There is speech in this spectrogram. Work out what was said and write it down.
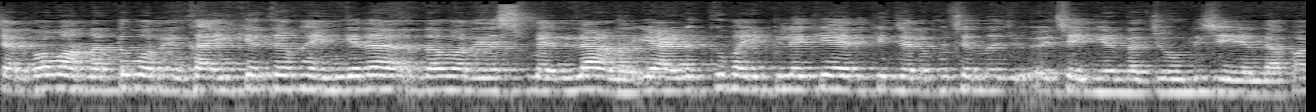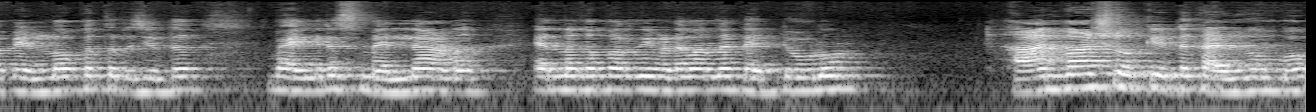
ചിലപ്പോൾ വന്നിട്ട് പറയും കൈക്കൊക്കെ ഭയങ്കര എന്താ പറയാ സ്മെല്ലാണ്. ഈ അഴുക്ക് പൈപ്പിലൊക്കെ ആയിരിക്കും ചിലപ്പോൾ ചെന്ന് ചെയ്യേണ്ട ജോലി ചെയ്യേണ്ട. അപ്പൊ വെള്ളമൊക്കെ തെറിച്ചിട്ട് ഭയങ്കര സ്മെല്ലാണ് എന്നൊക്കെ പറഞ്ഞ് ഇവിടെ വന്ന ഡെറ്റോളും ഹാൻഡ് വാഷും ഒക്കെ ഇട്ട് കഴുകുമ്പോൾ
